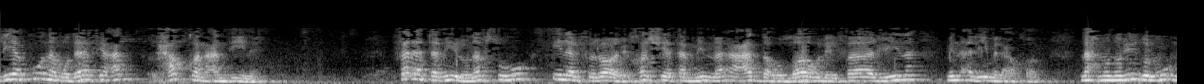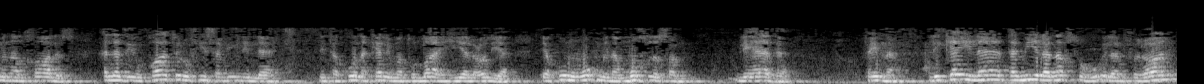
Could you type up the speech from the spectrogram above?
ليكون مدافعا حقا عن دينه. فلا تميل نفسه إلى الفرار خشية مما أعده الله للفارين من أليم العقاب. نحن نريد المؤمن الخالص الذي يقاتل في سبيل الله لتكون كلمة الله هي العليا. يكون مؤمنا مخلصا لهذا. فهمنا لكي لا تميل نفسه إلى الفرار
